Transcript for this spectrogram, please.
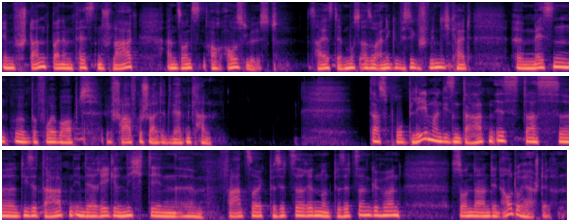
im Stand bei einem festen Schlag ansonsten auch auslöst. Das heißt, er muss also eine gewisse Geschwindigkeit äh, messen, äh, bevor er überhaupt scharf geschaltet werden kann. Das Problem an diesen Daten ist, dass äh, diese Daten in der Regel nicht den Fahrzeugbesitzerinnen und Besitzern gehören, sondern den Autoherstellern.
